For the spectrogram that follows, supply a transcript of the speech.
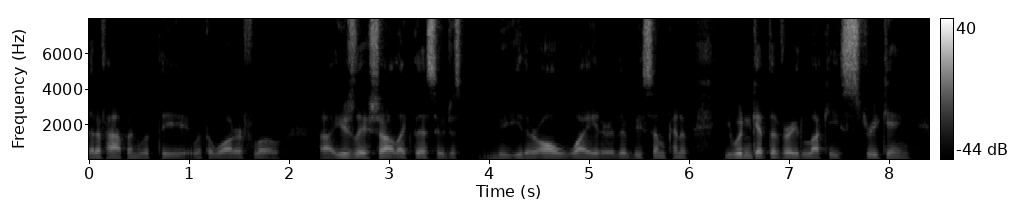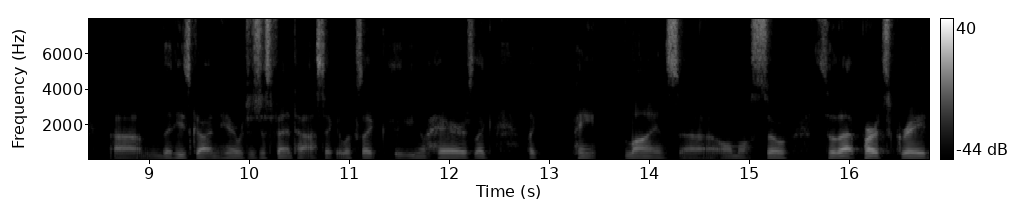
that have happened with the with the water flow uh, usually a shot like this would just be either all white or there'd be some kind of, you wouldn't get the very lucky streaking um, that he's gotten here, which is just fantastic. It looks like, you know, hairs, like, like paint lines uh, almost. So, so that part's great.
